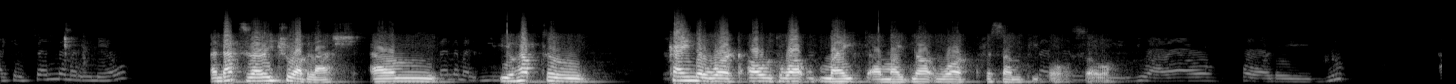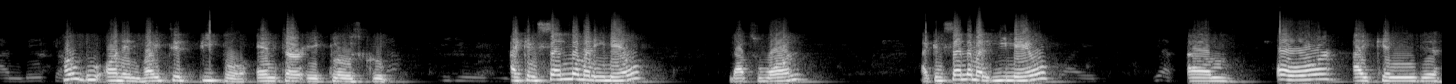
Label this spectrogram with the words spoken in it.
I can send them an email. And that's very true, Ablash. Um, Send them an email. you have to kind of work out what might or might not work for some people. So. How do uninvited people enter a closed group? I can send them an email. That's one. I can send them an email, um, or I can uh,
